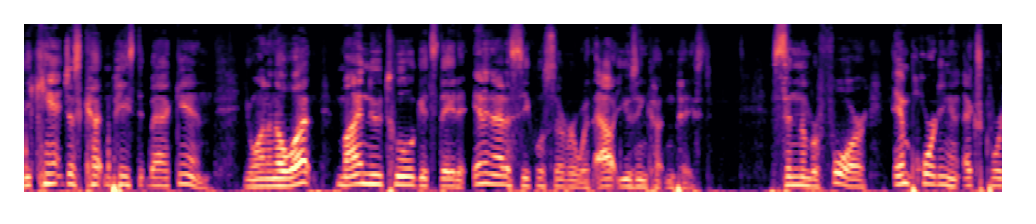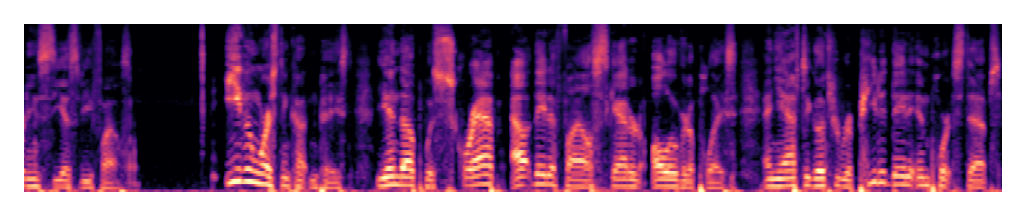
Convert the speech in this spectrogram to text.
you can't just cut and paste it back in. You want to know what? My new tool gets data in and out of SQL Server without using cut and paste. Sin number four, importing and exporting CSV files. Even worse than cut and paste, you end up with scrap, outdated files scattered all over the place, and you have to go through repeated data import steps,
